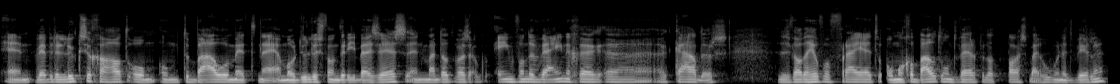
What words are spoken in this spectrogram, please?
En we hebben de luxe gehad om, om te bouwen met nou ja, modules van 3 bij 6. En, maar dat was ook een van de weinige eh, kaders. Dus we hadden heel veel vrijheid om een gebouw te ontwerpen dat past bij hoe we het willen.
